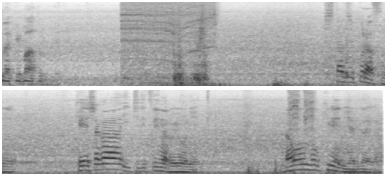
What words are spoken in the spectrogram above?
服だけバートルで。下地プラス、傾斜が一律になるように、ラウンド綺麗にやりたいから。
